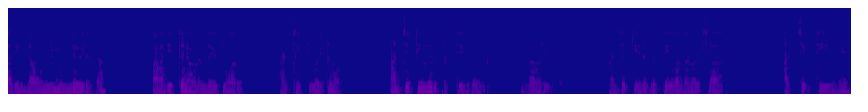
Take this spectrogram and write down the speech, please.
അതിന് നൗണിന് മുന്നേ വരുന്ന ആദ്യത്തെ നൗൺ എന്തായിട്ട് മാറും? അഡ്ജക്റ്റീവായിട്ട് മാറും. അഡ്ജക്റ്റീവിന് ഒരു പ്രത്യേകതയുണ്ട്. എന്താ പറയുക? Adjective പ്രത്യേകത എന്താണെന്ന് വെച്ചാൽ adjective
